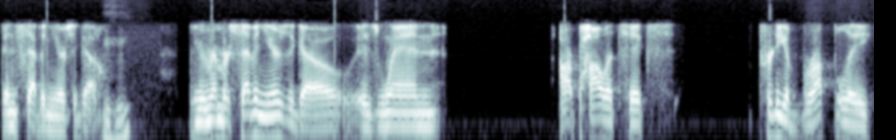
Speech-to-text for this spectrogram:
than seven years ago. Mm-hmm. You remember, seven years ago is when our politics pretty abruptly,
